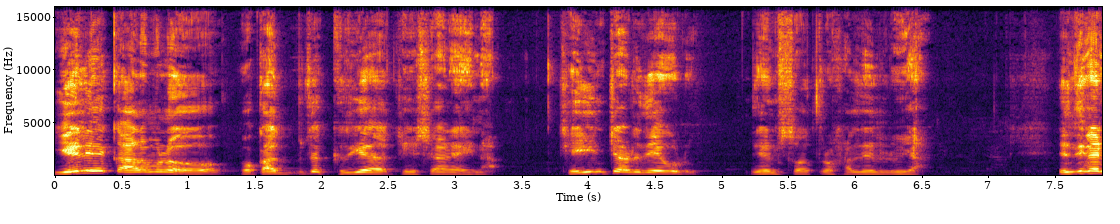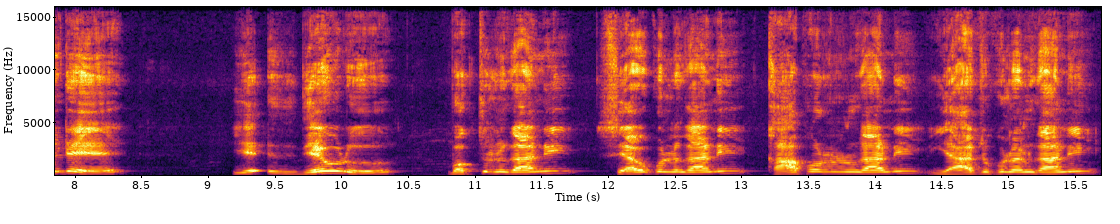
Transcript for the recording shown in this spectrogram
ఏలే కాలంలో ఒక అద్భుత క్రియ చేశాడు ఆయన. చేయించాడు దేవుడు. దేవుని స్తోత్రం. హల్లెలుయ. ఎందుకంటే ఏ దేవుడు భక్తులను కానీ సేవకులను కానీ కాపురులను కానీ యాజకులను కానీ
